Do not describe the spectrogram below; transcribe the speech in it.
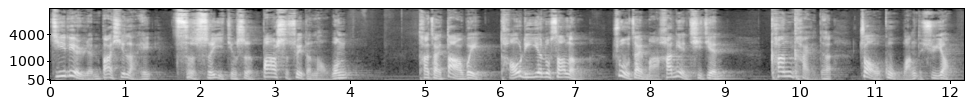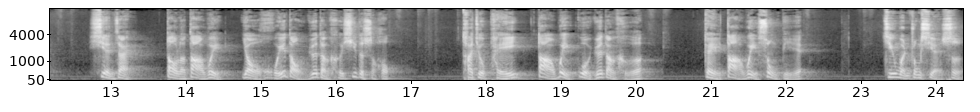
基列人巴西莱此时已经是八十岁的老翁。他在大卫逃离耶路撒冷，住在马哈念期间，慷慨地照顾王的需要。现在到了大卫要回到约旦河西的时候，他就陪大卫过约旦河，给大卫送别。经文中显示，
